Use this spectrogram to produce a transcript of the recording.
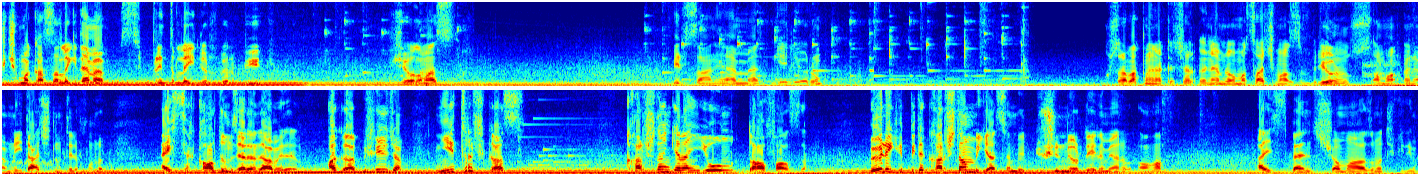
Küçük makaslarla gidemem. Sprinter'la gidiyoruz böyle büyük. Şey olamaz. Bir saniye hemen geliyorum. Kusura bakmayın arkadaşlar. Önemli olması açmazdım biliyorsunuz. Ama önemliydi açtım telefonu. Neyse kaldığımız yerden devam edelim. Aga bir şey diyeceğim. Niye trafik az? Karşıdan gelen yoğunluk daha fazla. Böyle gidip bir de karşıdan mı gelsem böyle düşünmüyor değilim yani. Aha. Ay ben şu ağzıma tüküreyim.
